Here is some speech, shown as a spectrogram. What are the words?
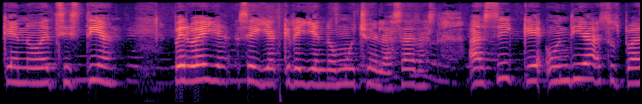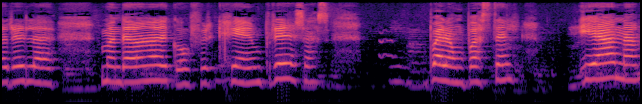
que no existían. Pero ella seguía creyendo mucho en las hadas. Así que un día sus padres la mandaron a recoger empresas para un pastel. Y Ana,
